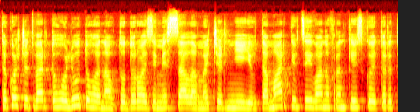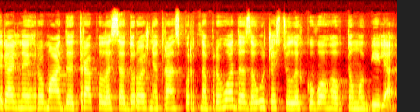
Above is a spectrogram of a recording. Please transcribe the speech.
Також 4 лютого на автодорозі між селами Черніїв та Марківці Івано-Франківської територіальної громади трапилася дорожньо-транспортна пригода за участю легкового автомобіля.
